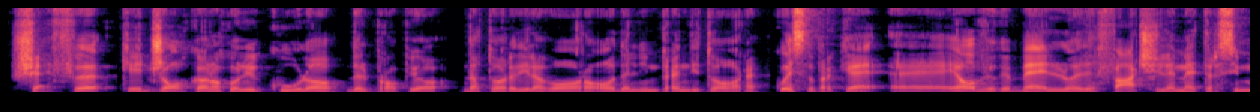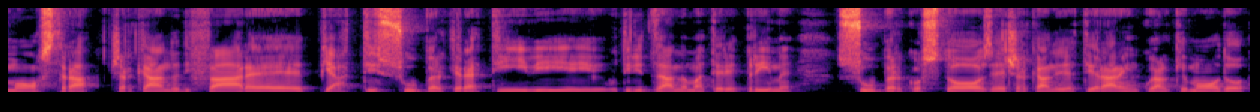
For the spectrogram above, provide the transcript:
chef che giocano con il culo del proprio datore di lavoro o dell'imprenditore. Questo perché eh, è ovvio che è bello ed è facile mettersi in mostra cercando di fare piatti super creativi, utilizzando materie prime super costose, cercando di attirare in qualche modo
